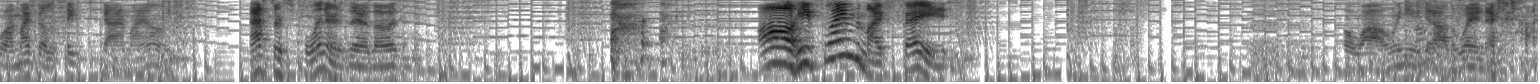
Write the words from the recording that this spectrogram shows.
Well, I might be able to take this guy on my own. Master Splinter's there, though. Is... oh, he flamed my face! Oh, wow. We need to get out of the way next time.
